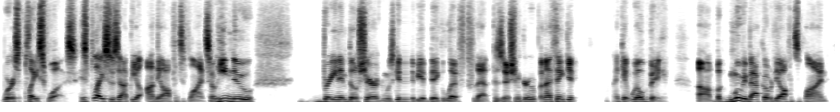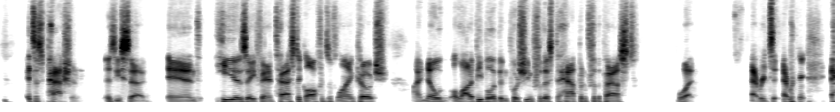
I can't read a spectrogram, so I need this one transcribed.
where his place was. His place is at the on the offensive line. So he knew bringing in Bill Sheridan was going to be a big lift for that position group, and I think it I think it will be. Uh, but moving back over the offensive line, it's his passion, as he said, and he is a fantastic offensive line coach. I know a lot of people have been pushing for this to happen for the past what every t- every the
